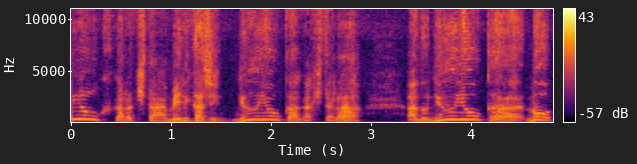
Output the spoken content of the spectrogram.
ヨークから来たアメリカ人、ニューヨーカーが来たら、あの、ニューヨーカーの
